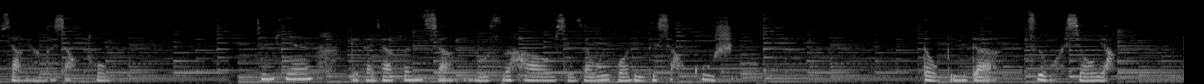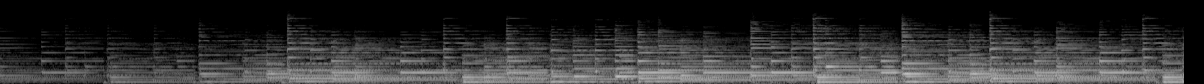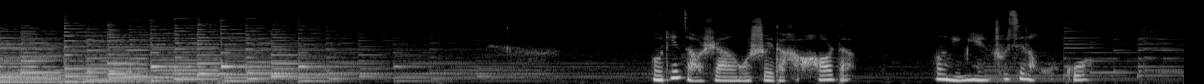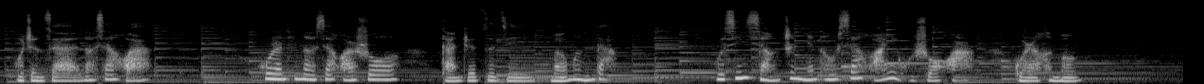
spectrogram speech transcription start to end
向阳的小兔。今天给大家分享卢思浩写在微博里的小故事：逗逼的自我修养。某天早上，我睡得好好的，梦里面出现了火锅。我正在捞虾滑，忽然听到虾滑说：“感觉自己萌萌哒。”我心想：这年头虾滑也会说话，果然很萌。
